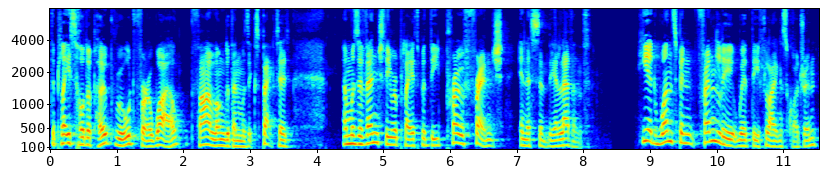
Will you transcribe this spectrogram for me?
The placeholder pope ruled for a while, far longer than was expected, and was eventually replaced with the pro French Innocent XI. He had once been friendly with the flying squadron,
